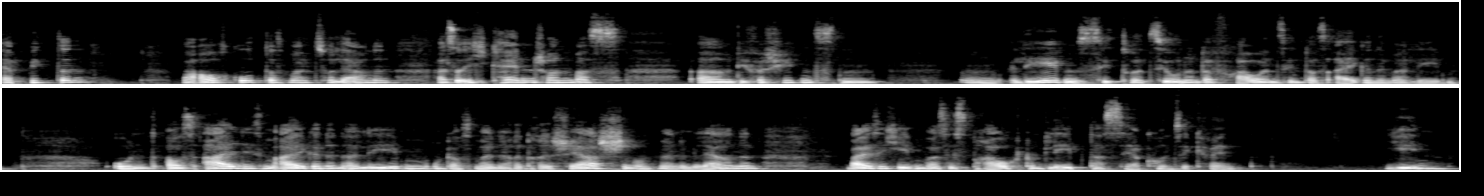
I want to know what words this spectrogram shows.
erbitten war auch gut, das mal zu lernen. Also ich kenne schon, was äh, die verschiedensten äh, Lebenssituationen der Frauen sind aus eigenem Erleben. Und aus all diesem eigenen Erleben und aus meinen Recherchen und meinem Lernen weiß ich eben, was es braucht und lebe das sehr konsequent. Yin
